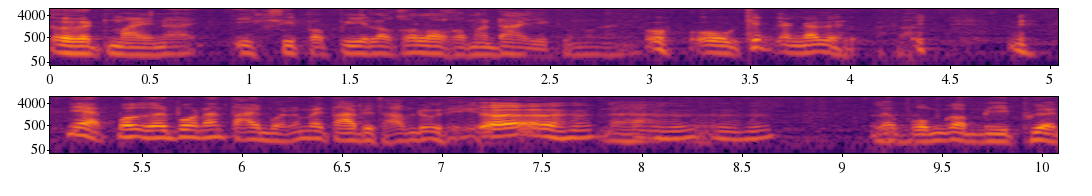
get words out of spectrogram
เกิดใหม่นะ อีกสิบปีเราก็รอกันมาได้อีกเหมือนกันโอ้โหคิดอย่างนั้นเลยเนี่ยพอเอิญพวกนั้นตายหมดแล้วไม่ตายไปถามดูทีเออนะฮะแล้วผมก็มีเพื่อน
